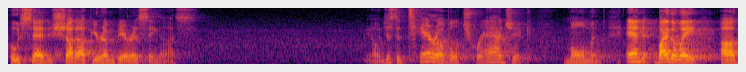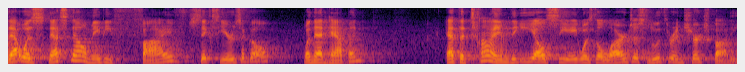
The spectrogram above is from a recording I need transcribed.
who said, Shut up, you're embarrassing us. You know, just a terrible, tragic moment. And by the way, uh, that was that's now maybe five, six years ago when that happened. At the time, the ELCA was the largest Lutheran church body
